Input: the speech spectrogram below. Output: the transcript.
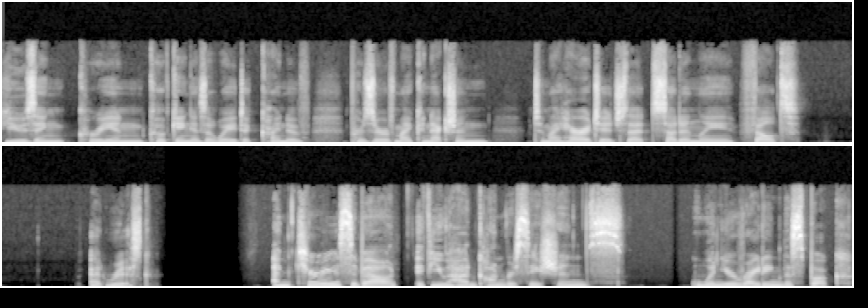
using Korean cooking as a way to kind of preserve my connection to my heritage that suddenly felt at risk. I'm curious about if you had conversations when you're writing this book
